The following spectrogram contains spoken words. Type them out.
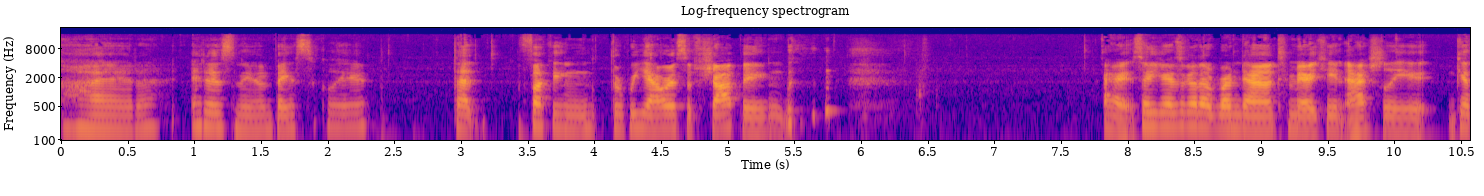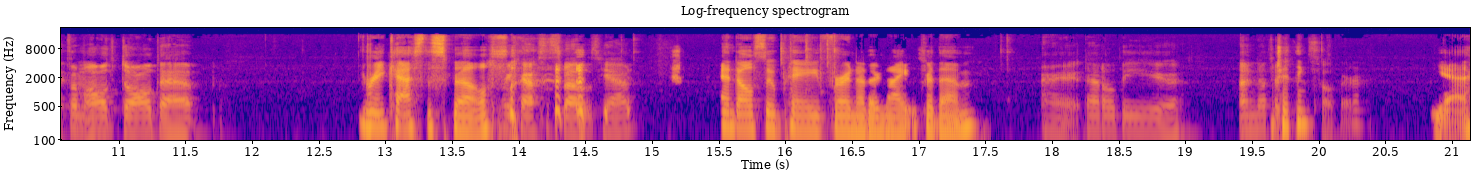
God. It is noon basically. That fucking three hours of shopping. Alright, so you guys are gonna run down to Mary Kate and Ashley, get them all dolled up, recast the spells recast the spells, yeah. and also pay for another night for them. Alright, that'll be another Which I think- silver. Yeah,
